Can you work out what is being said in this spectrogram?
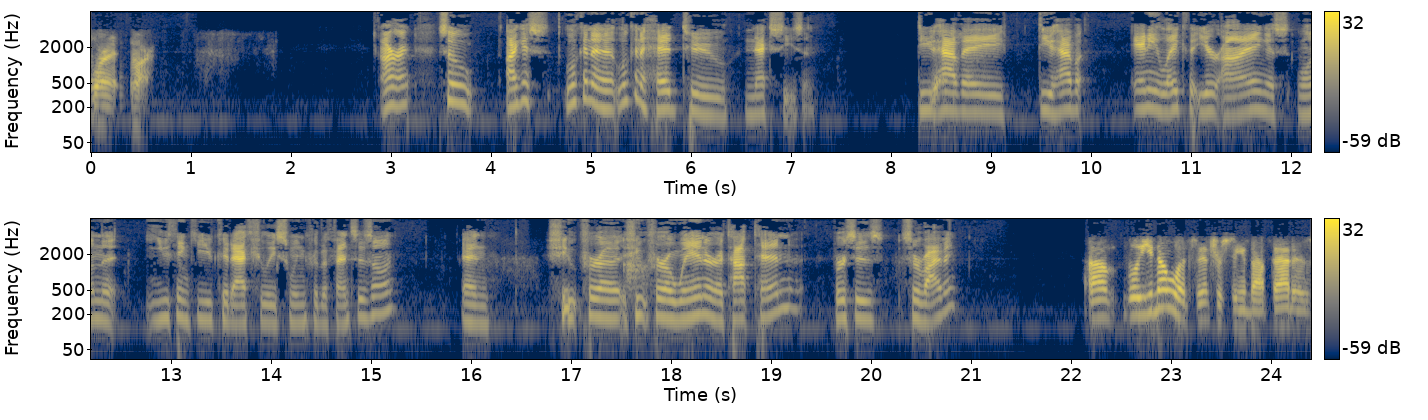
where it are. All right. So I guess looking at looking ahead to next season, do you have a do you have any lake that you're eyeing as one that you think you could actually swing for the fences on, and shoot for a shoot for a win or a top ten versus surviving? Um, well, you know what's interesting about that is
